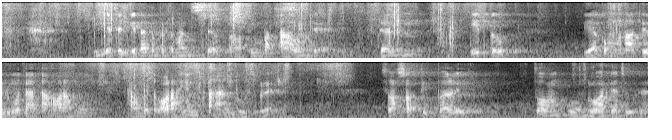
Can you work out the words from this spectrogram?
iya dan kita tuh berteman kurang lebih empat tahun deh dan itu ya aku mengenal dirimu ternyata orangmu kamu itu orang yang tangguh sebenarnya. Sosok di balik tulang punggung keluarga juga.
